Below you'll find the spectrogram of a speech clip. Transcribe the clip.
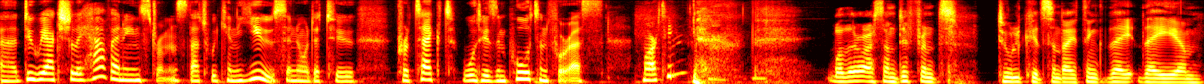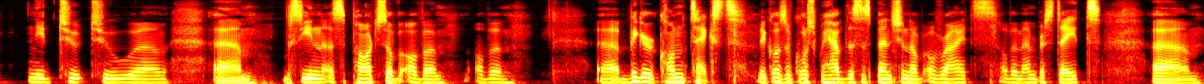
uh, do we actually have any instruments that we can use in order to protect what is important for us? Martin? well, there are some different toolkits, and I think they they um, need to to um, um, be seen as parts of of a of a uh, bigger context, because of course we have the suspension of, of rights of a member state, um,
